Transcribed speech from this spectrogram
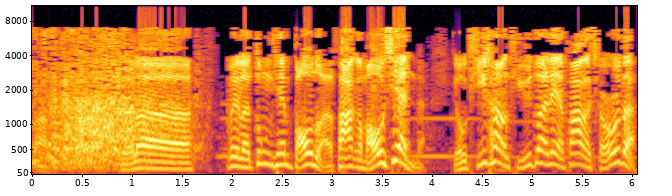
的啊；有了为了冬天保暖发个毛线的；有提倡体育锻炼发个球的；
